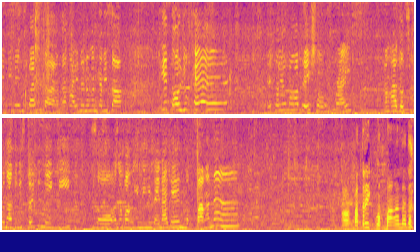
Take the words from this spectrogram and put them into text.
Chicken and Pasta. Kakain na naman kami sa Eat All You Can. Ito yung mga presyo, price. Ang adults po natin is 13.80. So, ano bang hinihintay natin? Mukbangan na. Ah, Patrick, mukbangan na daw.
